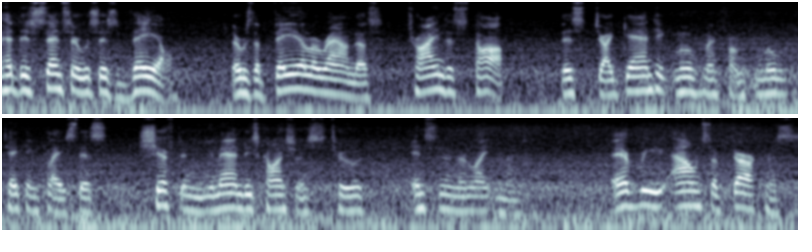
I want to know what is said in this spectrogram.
had this sense there was this veil. There was a veil around us trying to stop this gigantic movement from move, taking place, this shift in humanity's conscience to instant enlightenment. Every ounce of darkness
